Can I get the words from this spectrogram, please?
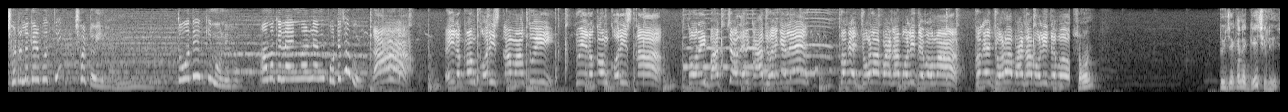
ছোট লোকের বুদ্ধি ছোটই হয়। তোদের কি মনে হয়? আমাকে লাইন মারলে আমি পটে যাব? না এই রকম করিস না মা তুই। তুই এরকম করিস না। তোর এই বাচ্চাদের কাজ হয়ে গেলে তোকে জোড়া পাঠা বলি দেবো মা। তোকে জোড়া পাঠা বলি দেবো। শোন তুই যেখানে গিয়েছিলিস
